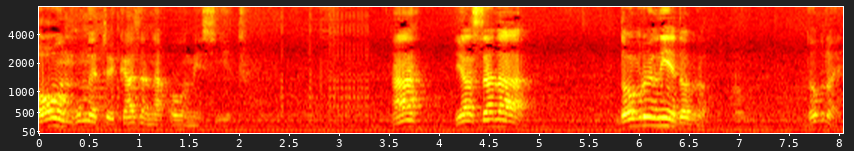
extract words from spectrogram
Ovom umetu je kazana na ovom svijetu. A? Ja sada dobro ili nije dobro? Dobro je.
